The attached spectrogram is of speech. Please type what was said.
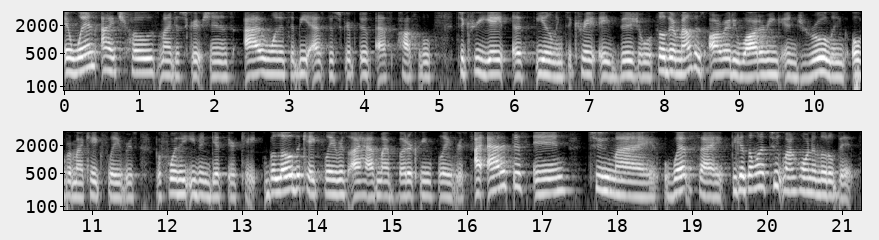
And when I chose my descriptions, I wanted to be as descriptive as possible to create a feeling, to create a visual. So their mouth is already watering and drooling over my cake flavors before they even get their cake. Below the cake flavors, I have my buttercream flavors. I added this in to my website because I want to toot my horn a little bit.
